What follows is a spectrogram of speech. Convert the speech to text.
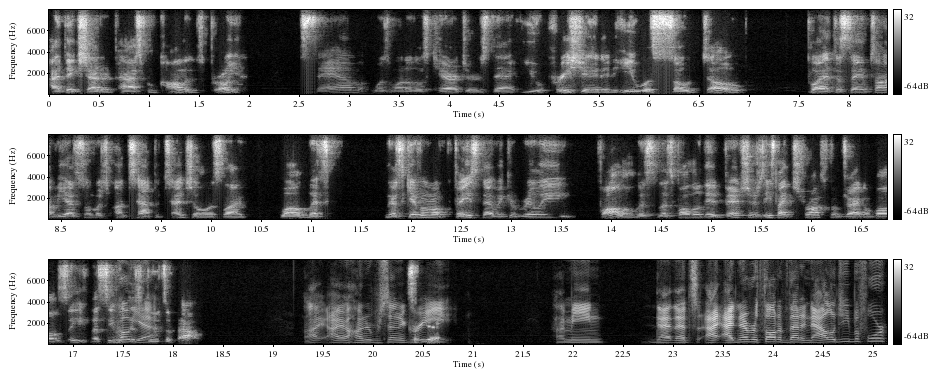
I think Shattered Past from Colin is brilliant. Sam was one of those characters that you appreciated. He was so dope, but at the same time, he had so much untapped potential. It's like, well, let's let's give him a face that we could really follow. Let's let's follow the adventures. He's like Trunks from Dragon Ball Z. Let's see what oh, this yeah. dude's about. I I 100% agree. So, yeah. I mean, that that's I, I never thought of that analogy before,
